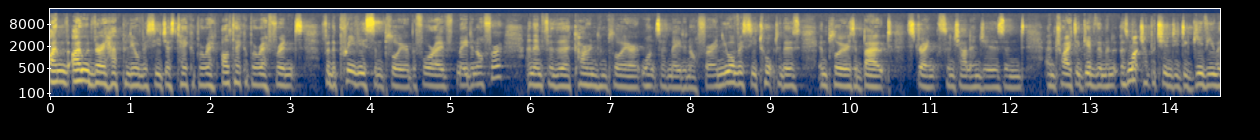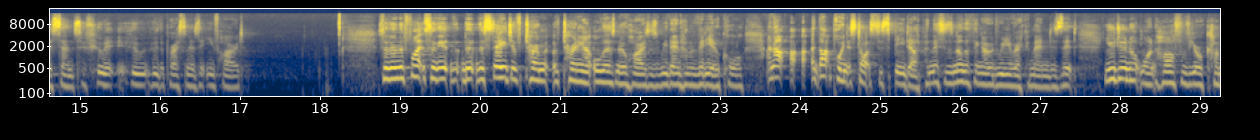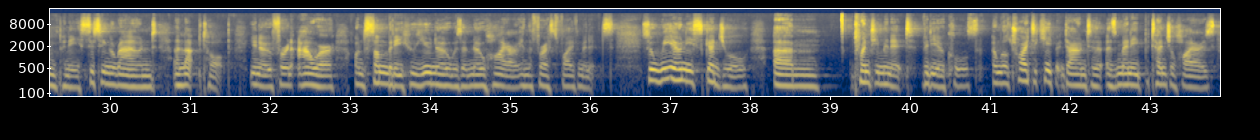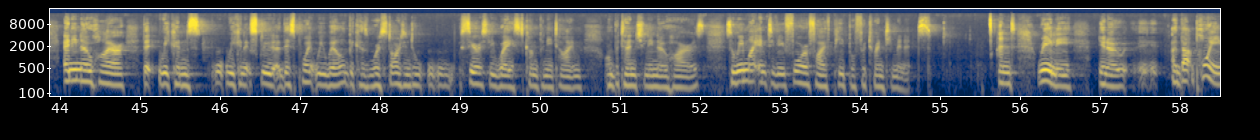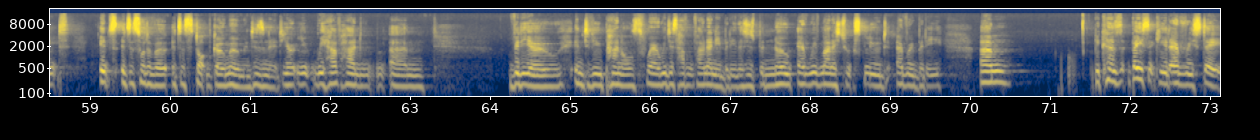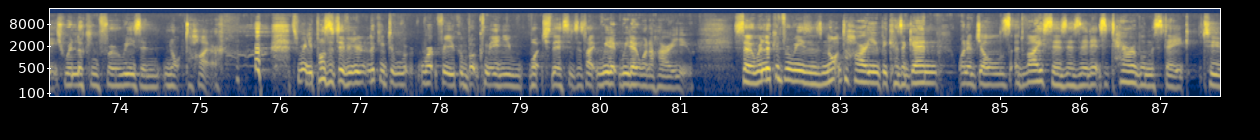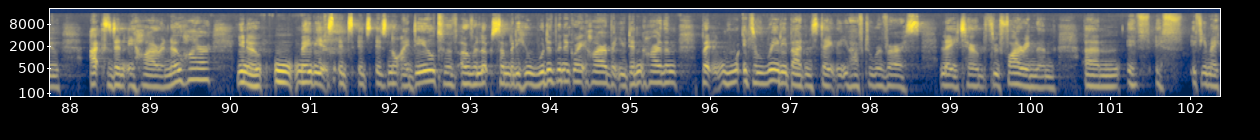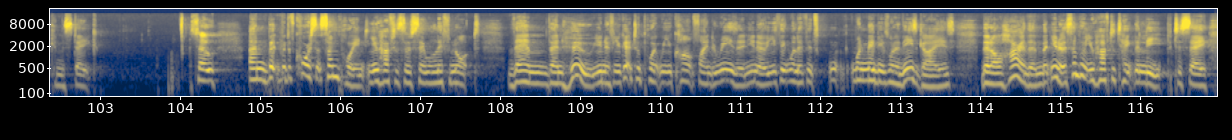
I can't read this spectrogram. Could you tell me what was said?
I'm, I would very happily obviously just take up a, ref, I'll take up a reference for the previous employer before I've made an offer and then for the current employer once I've made an offer. And you obviously talk to those employers about strengths and challenges and, and try to give them as much opportunity to give you a sense of who, it, who, who the person is that you've hired. So then the, so the, the, the stage of, term, of, turning out all those no hires is we then have a video call. And at, at that point, it starts to speed up. And this is another thing I would really recommend is that you do not want half of your company sitting around a laptop you know, for an hour on somebody who you know was a no hire in the first five minutes. So we only schedule um, 20 minute video calls and we'll try to keep it down to as many potential hires. Any no hire that we can, we can exclude at this point, we will because we're starting to seriously waste company time on potentially no hires. So we might interview four or five people for 20 minutes. And really, you know, at that point, it's, it's a sort of a, it's a stop-go moment, isn't it? You, we have had um, video interview panels where we just haven't found anybody. There's just been no, we've managed to exclude everybody. Um, because basically at every stage we're looking for a reason not to hire. it's really positive. If you're looking to work for You Can Book Me and you watch this, it's just like, we don't, we don't want to hire you. So we're looking for reasons not to hire you because, again, one of Joel's advices is that it's a terrible mistake to accidentally hire a no hire. You know, maybe it's, it's, it's, it's not ideal to have overlooked somebody who would have been a great hire, but you didn't hire them. But it's a really bad mistake that you have to reverse later through firing them um, if, if, if you make a mistake. So, um, but, but of course, at some point, you have to sort of say, well, if not them, then who? You know, if you get to a point where you can't find a reason, you know, you think, well, if it's, well, maybe it's one of these guys, then I'll hire them. But, you know, at some point, you have to take the leap to say,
